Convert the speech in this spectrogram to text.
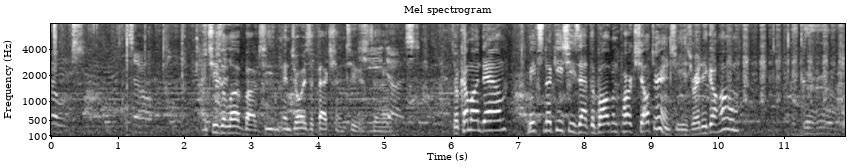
coat. So. And she's a love bug. She enjoys affection too. She so. does. So come on down, meet Snooki. She's at the Baldwin Park Shelter, and she's ready to go home. Good girl.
